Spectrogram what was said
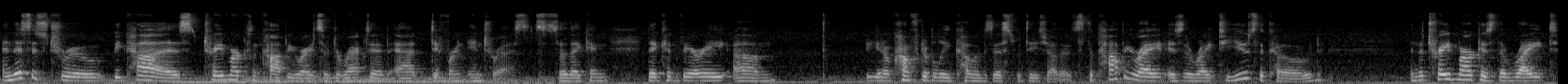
and this is true because trademarks and copyrights are directed at different interests so they can they can very um, you know comfortably coexist with each other It's the copyright is the right to use the code and the trademark is the right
